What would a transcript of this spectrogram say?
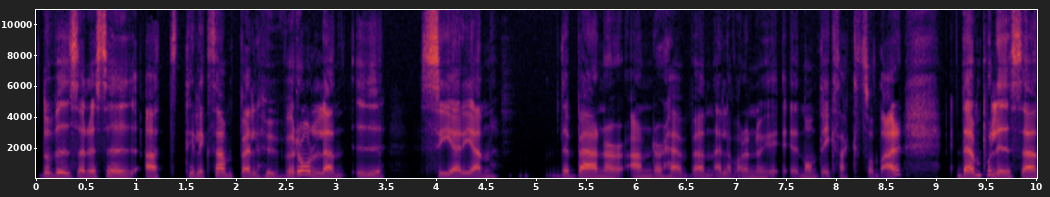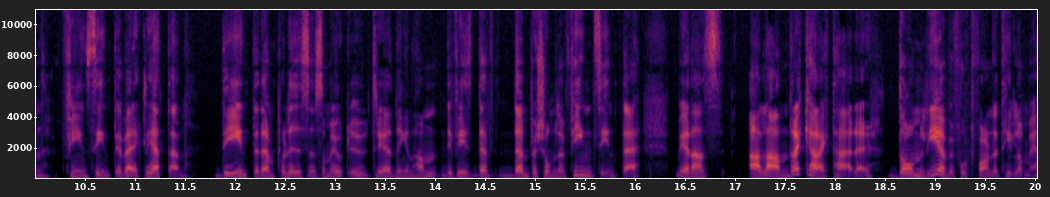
då visade det sig att till exempel huvudrollen i serien The Banner Under Heaven, eller vad det nu är, någonting exakt sånt där. Den polisen finns inte i verkligheten. Det är inte den polisen som har gjort utredningen. Han, det finns, den, den personen finns inte. Medan alla andra karaktärer, de lever fortfarande till och med.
